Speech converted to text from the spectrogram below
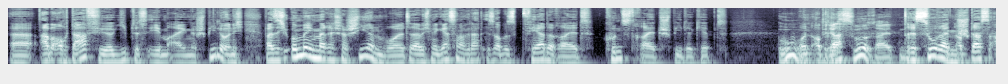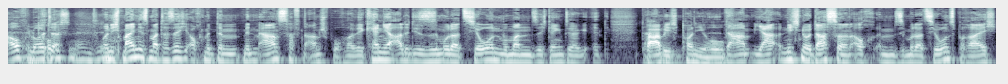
Äh, Aber auch dafür gibt es eben eigene Spiele. Und ich, was ich unbedingt mal recherchieren wollte, habe ich mir gestern noch gedacht, ist, ob es Pferdereit, Kunstreitspiele gibt. Uh, und ob das- Dressurreiten. Dressurreiten, ob das auch im Leute. Und ich meine jetzt mal tatsächlich auch mit einem, mit einem ernsthaften Anspruch, weil wir kennen ja alle diese Simulationen, wo man sich denkt, ja, äh, da, Barbies Ponyhof. Da, ja, nicht nur das, sondern auch im Simulationsbereich,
